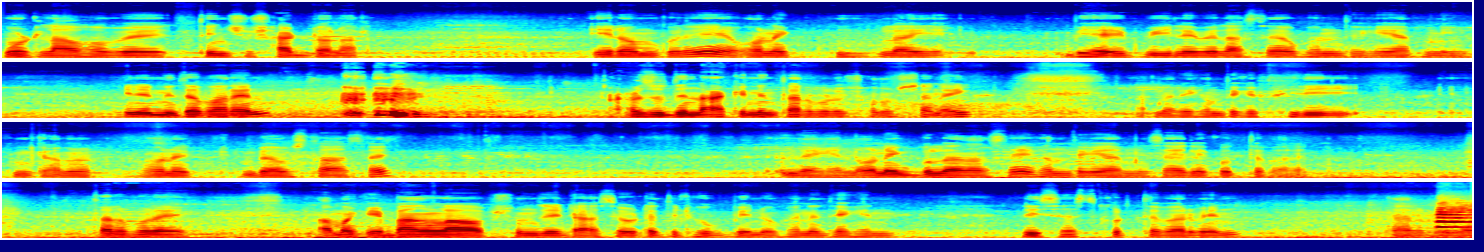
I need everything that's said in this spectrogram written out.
মোট লাভ হবে তিনশো ষাট ডলার এরম করে অনেকগুলাই ভিআইপি লেভেল আছে, ওখান থেকে আপনি কিনে নিতে পারেন। আর যদি না কিনেন, তারপরে সমস্যা নাই। আপনার এখান থেকে ফ্রি ইনকামের অনেক ব্যবস্থা আছে। দেখেন, অনেকগুলো আছে, এখান থেকে আপনি চাইলে করতে পারেন। তারপরে আমাকে বাংলা অপশন যেটা আছে, ওটাতে ঢুকবেন। ওখানে দেখেন রিসার্চ করতে পারবেন। তারপরে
